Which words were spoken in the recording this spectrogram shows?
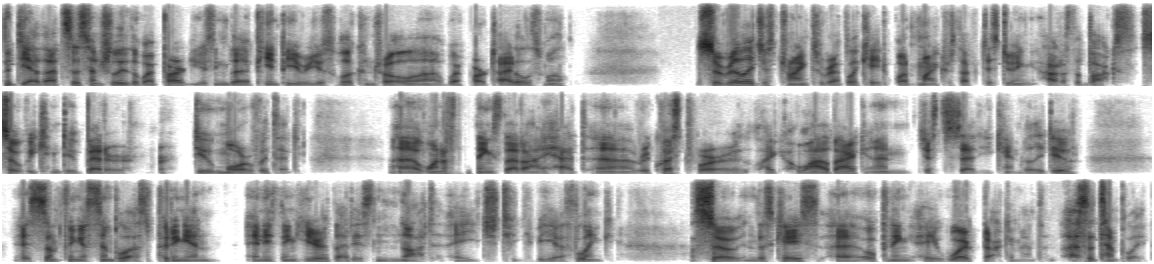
But yeah, that's essentially the web part using the PNP reusable control uh, web part title as well. So really just trying to replicate what Microsoft is doing out of the box so we can do better or do more with it. Uh, one of the things that I had a request for like a while back and just said you can't really do is something as simple as putting in anything here that is not a HTTPS link. So in this case, uh, opening a Word document as a template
